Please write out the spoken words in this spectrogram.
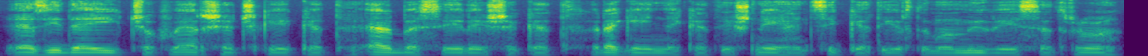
Ez ideig csak versecskéket, elbeszéléseket, regényeket és néhány cikket írtam a művészetről,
